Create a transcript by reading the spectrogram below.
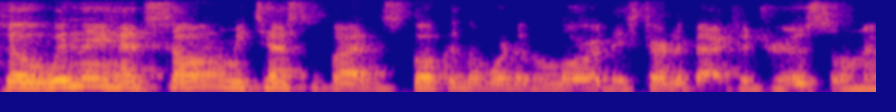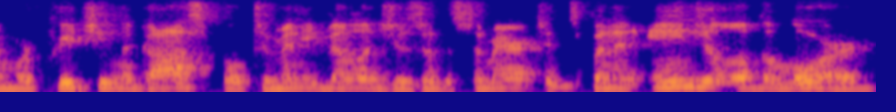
So when they had solemnly testified and spoken the word of the Lord, they started back to Jerusalem and were preaching the gospel to many villages of the Samaritans. But an angel of the Lord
